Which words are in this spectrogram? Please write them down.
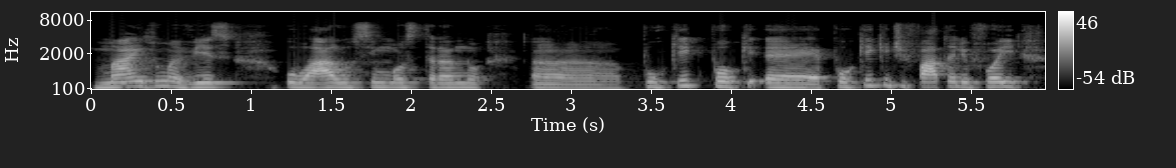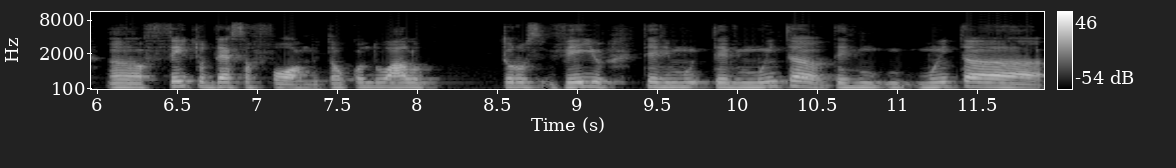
mais uma vez o halo se mostrando uh, por, que, por, é, por que, que de fato ele foi uh, feito dessa forma. Então, quando o halo trouxe, veio, teve, teve muita, teve muita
